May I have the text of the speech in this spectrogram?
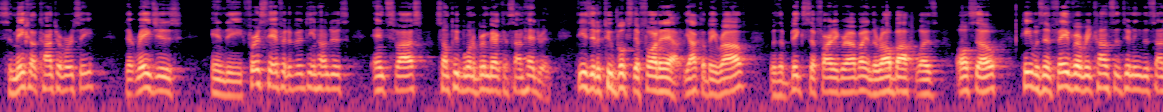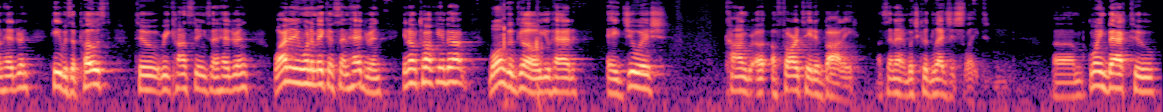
Semicha controversy that rages in the first half of the 1500s in. Some people want to bring back the Sanhedrin. These are the two books that fought it out. Yaakov Berav was a big Sephardic rabbi, and the Ralbach was also. He was in favor of reconstituting the Sanhedrin. He was opposed to reconstituting Sanhedrin. Why did he want to make a Sanhedrin? You know what I'm talking about? Long ago, you had a Jewish congr- authoritative body a Senate which could legislate. Um, going back to,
